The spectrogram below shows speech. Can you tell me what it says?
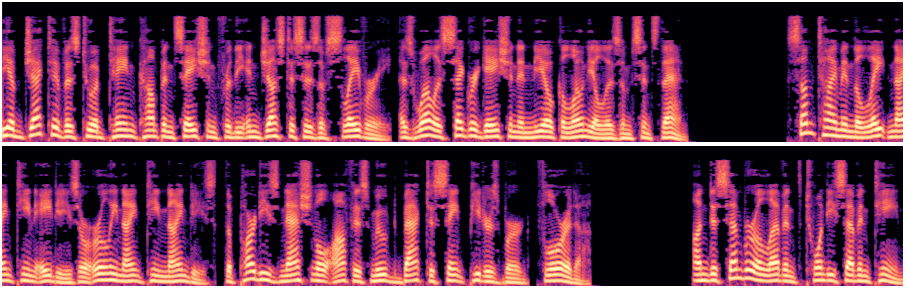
The objective is to obtain compensation for the injustices of slavery, as well as segregation and neocolonialism since then. Sometime in the late 1980s or early 1990s, the party's national office moved back to St. Petersburg, Florida. On December 11, 2017,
